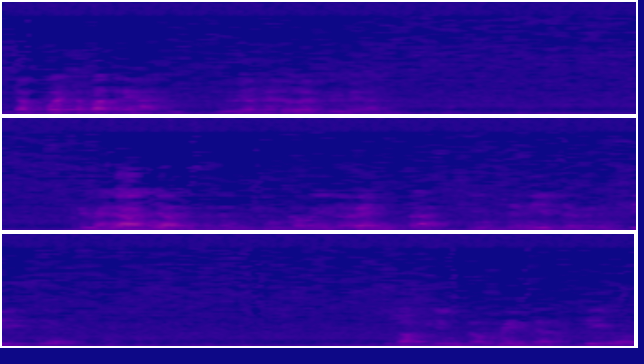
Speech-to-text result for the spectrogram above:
Y te han puesto para tres años. Yo voy a hacerlo del primer año. Primer año hay 75.000 de venta, 15.000 de beneficio, 200.000 de activos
